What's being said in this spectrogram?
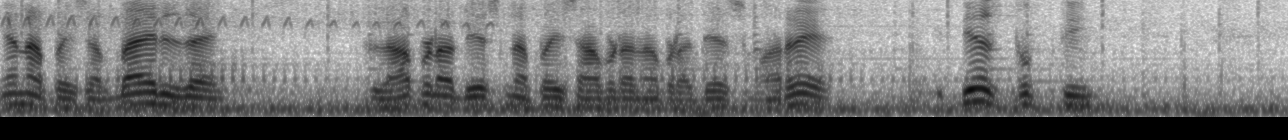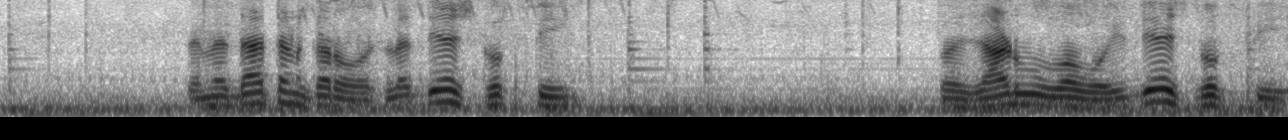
એના પૈસા બહાર જાય. એટલે આપણા દેશના પૈસા આપણા આપણા દેશમાં રહે. એ દેશભક્તિ. તમે દાંતણ કરો એટલે દેશભક્તિ. તો ઝાડવું વાવો એ દેશભક્તિ.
